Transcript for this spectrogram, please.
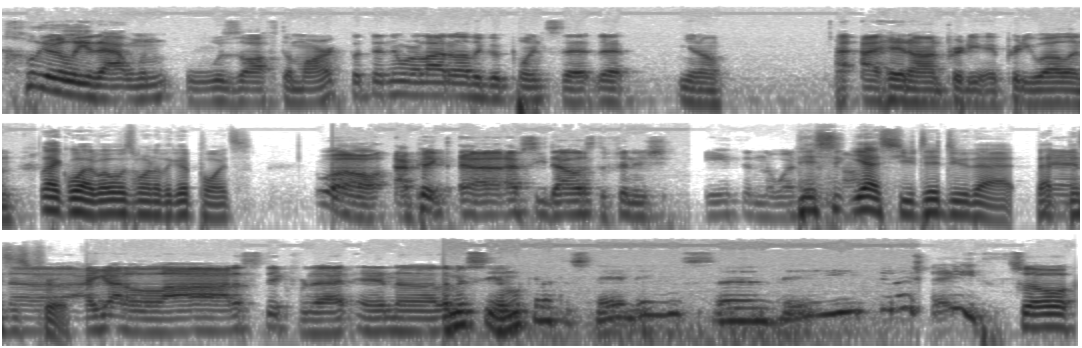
Clearly, that one was off the mark, but then there were a lot of other good points that that you know I, I hit on pretty pretty well. And like what? What was one of the good points? Well, I picked uh, FC Dallas to finish eighth in the West. This, yes, you did do that. That and, this is true. Uh, I got a lot of stick for that, and uh, let me see. I'm looking at the standings, and they finished eighth. So,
